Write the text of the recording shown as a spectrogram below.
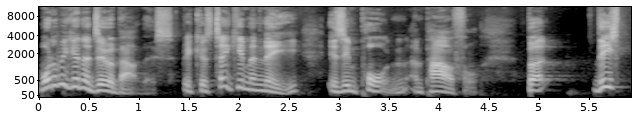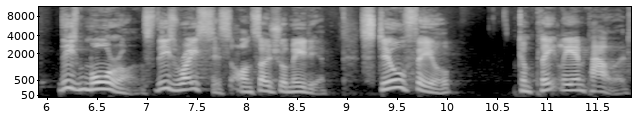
what are we going to do about this? Because taking a knee is important and powerful. But these, these morons, these racists on social media, still feel completely empowered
